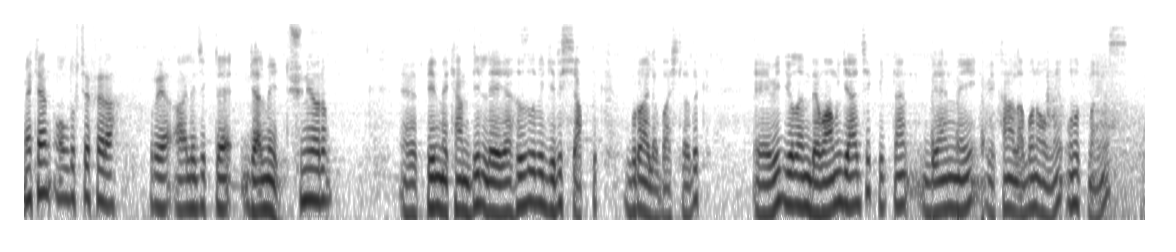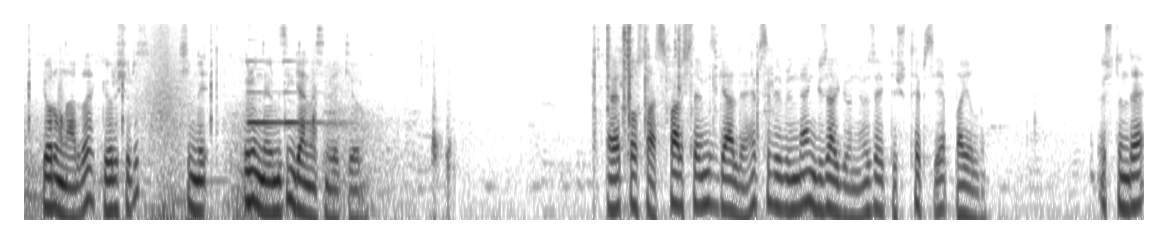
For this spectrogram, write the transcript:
Mekan oldukça ferah. Buraya ailecek de gelmeyi düşünüyorum. Evet bir mekan bir L'ye hızlı bir giriş yaptık. Burayla başladık. Ee, videoların devamı gelecek. Lütfen beğenmeyi ve kanala abone olmayı unutmayınız. Yorumlarda görüşürüz. Şimdi ürünlerimizin gelmesini bekliyorum. Evet dostlar siparişlerimiz geldi. Hepsi birbirinden güzel görünüyor. Özellikle şu tepsiye bayıldım. Üstünde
